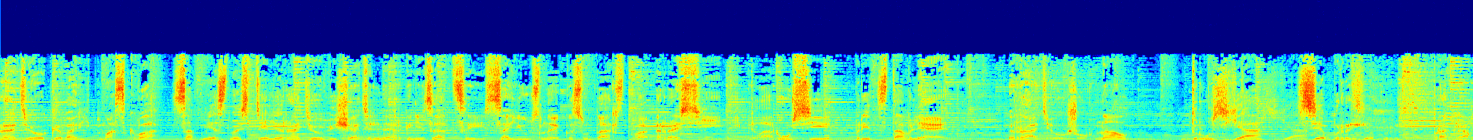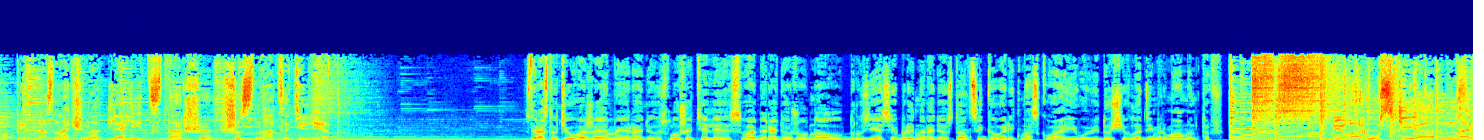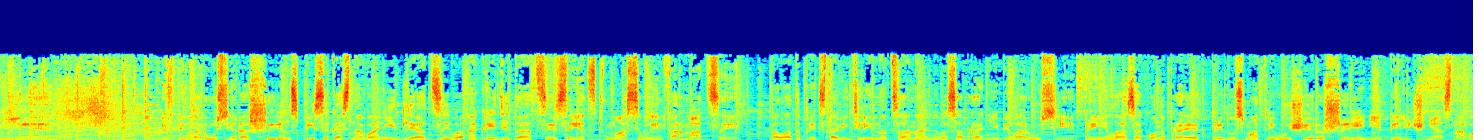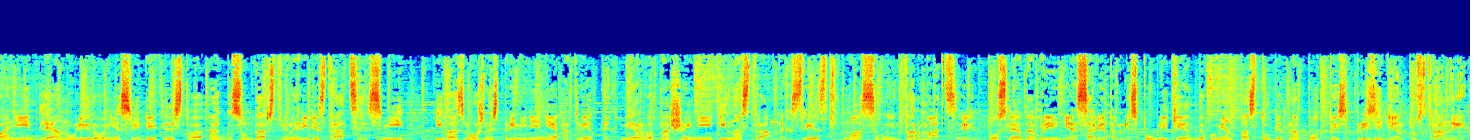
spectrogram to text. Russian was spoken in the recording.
Радио «Говорит Москва» совместно с телерадиовещательной организацией «Союзное государство России и Белоруссии» представляет радиожурнал «Друзья Зебры». Программа предназначена для лиц старше 16 лет. Здравствуйте, уважаемые радиослушатели. С вами радиожурнал «Друзья Сибры» на радиостанции «Говорит Москва» и его ведущий Владимир Мамонтов. Белорусские новины. В Беларуси расширен список оснований для отзыва аккредитации средств массовой информации – Палата представителей Национального собрания Белоруссии приняла законопроект, предусматривающий расширение перечня оснований для аннулирования свидетельства о государственной регистрации СМИ и возможность применения ответных мер в отношении иностранных средств массовой информации. После одобрения Советом Республики документ поступит на подпись президенту страны.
